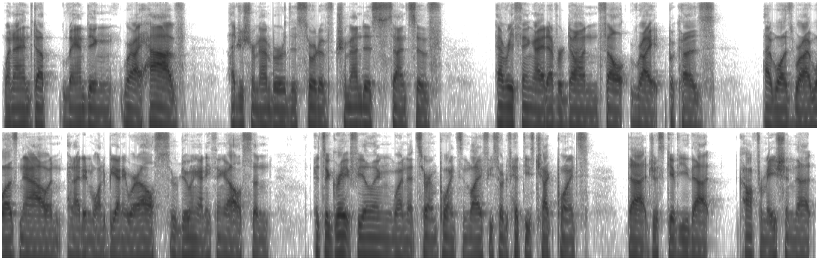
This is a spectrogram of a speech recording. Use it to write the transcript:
when I ended up landing where I have, I just remember this sort of tremendous sense of everything I had ever done felt right because I was where I was now and, and I didn't want to be anywhere else or doing anything else. And it's a great feeling when at certain points in life you sort of hit these checkpoints that just give you that confirmation that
